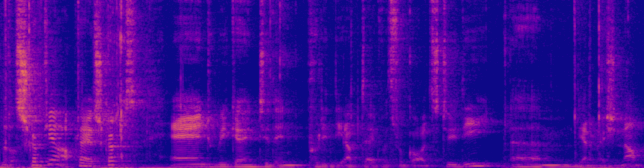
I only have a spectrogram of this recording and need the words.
little script here, our player script and we're going to then put in the update with regards to the, um, the animation. Now,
